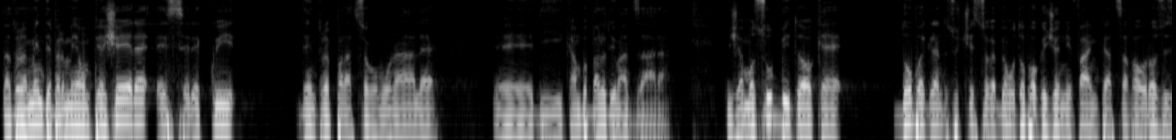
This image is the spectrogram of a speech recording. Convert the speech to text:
Naturalmente per me è un piacere essere qui dentro il Palazzo Comunale eh, di Campobello di Mazzara. Diciamo subito che dopo il grande successo che abbiamo avuto pochi giorni fa in Piazza Favoroso di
